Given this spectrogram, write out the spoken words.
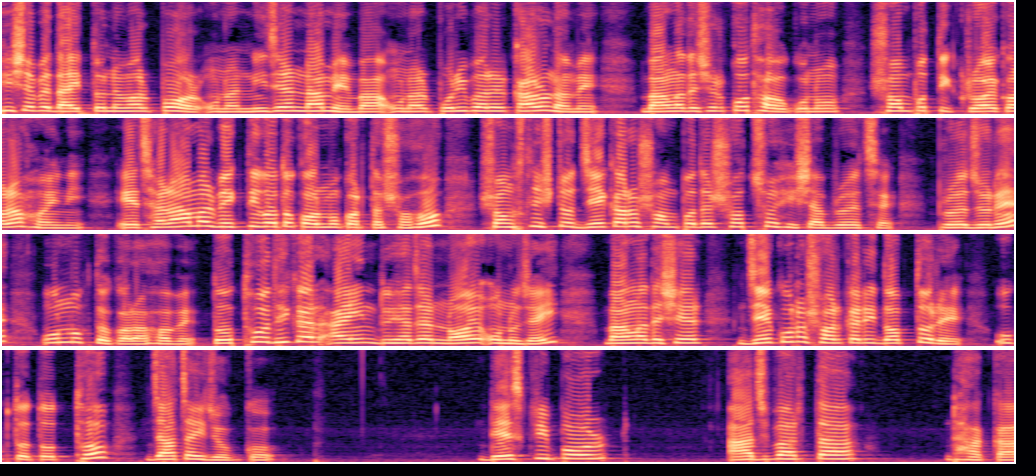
হিসেবে দায়িত্ব নেওয়ার পর ওনার নিজের নামে বা ওনার পরিবারের কারও নামে বাংলাদেশের কোথাও কোনো সম্পত্তি ক্রয় করা হয়নি। এছাড়া আমার ব্যক্তিগত কর্মকর্তা সহ সংশ্লিষ্ট যে কারও সম্পদের স্বচ্ছ হিসাব রয়েছে, প্রয়োজনে উন্মুক্ত করা হবে। তথ্য অধিকার আইন দুই হাজার নয় অনুযায়ী বাংলাদেশের যে কোনো সরকারি দপ্তরে উক্ত তথ্য যাচাইযোগ্য। ডেস্ক রিপোর্ট আজ বার্তা ঢাকা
